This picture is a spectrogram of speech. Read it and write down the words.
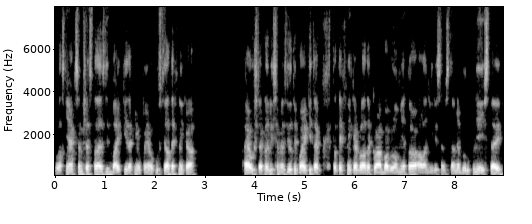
vlastně jak jsem přestal jezdit bajky, tak mě úplně opustila technika. A já už takhle, když jsem jezdil ty bajky, tak ta technika byla taková, bavilo mě to, ale nikdy jsem si tam nebyl úplně jistý.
